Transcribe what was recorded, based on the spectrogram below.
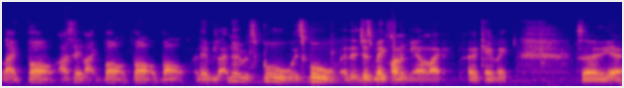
like ball. I say like ball, ball, ball, and they'd be like, no, it's ball, it's ball, and they just make fun of me. I'm like, okay, mate. So yeah.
